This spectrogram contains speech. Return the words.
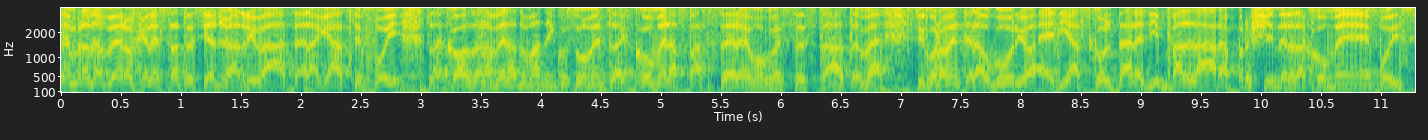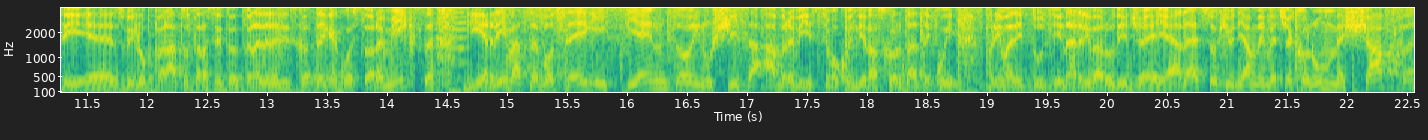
Sembra davvero che l'estate sia già arrivata, ragazzi. E poi la cosa, la vera domanda in questo momento è come la passeremo quest'estate? Beh, sicuramente l'augurio è di ascoltare e di ballare a prescindere da come poi si eh, svilupperà tutta la situazione delle discoteche. Questo remix di Rivaz e Botteghi, Siento, in uscita a brevissimo, quindi lo ascoltate qui prima di tutti in Arriva Rudy J. E adesso chiudiamo invece con un mashup.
